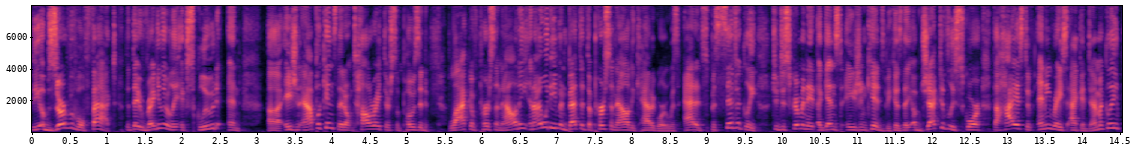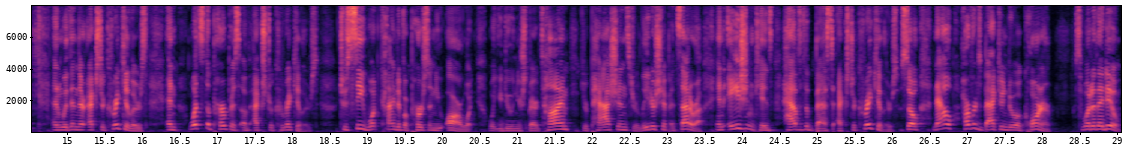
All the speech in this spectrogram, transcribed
the observable fact that they regularly exclude and uh, Asian applicants, they don't tolerate their supposed lack of personality. And I would even bet that the personality category was added specifically to discriminate against Asian kids because they objectively score the highest of any race academically and within their extracurriculars. And what's the purpose of extracurriculars? To see what kind of a person you are, what, what you do in your spare time, your passions, your leadership, etc. And Asian kids have the best extracurriculars. So now Harvard's backed into a corner. So what do they do?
